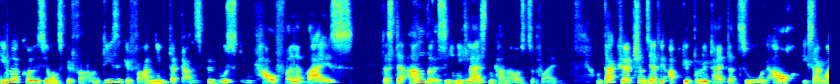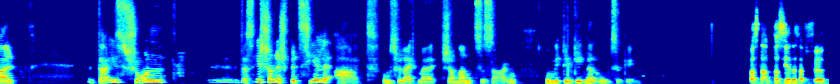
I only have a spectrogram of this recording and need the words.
immer Kollisionsgefahr. Und diese Gefahr nimmt er ganz bewusst in Kauf, weil er weiß, dass der andere sich nicht leisten kann, auszufallen. Und da gehört schon sehr viel Abgebrühtheit dazu und auch, ich sage mal, da ist schon, das ist schon eine spezielle Art, um es vielleicht mal charmant zu sagen, um mit den Gegnern umzugehen. Was dann passiert ist, hat für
